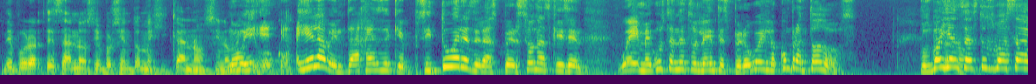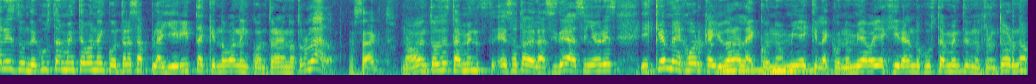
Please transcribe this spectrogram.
de puro artesano, 100% mexicano, si no, me y- equivoco. Y, ahí la ventaja es de que si tú eres de las personas que dicen, güey, me gustan estos lentes, pero güey, lo compran todos. Pues váyanse Claro. a estos bazares donde justamente van a encontrar esa playerita que no van a encontrar en otro lado. Exacto. ¿No? Entonces también es- es otra de las ideas, señores. Y qué mejor que ayudar a la economía y que la economía vaya girando justamente en nuestro entorno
